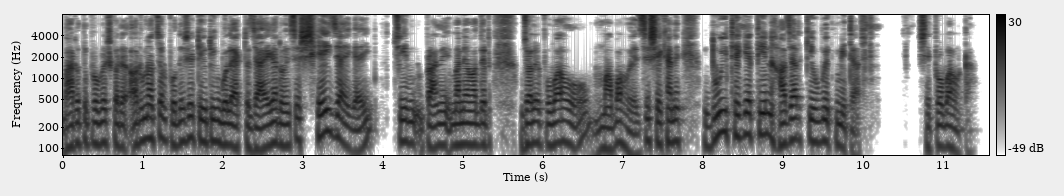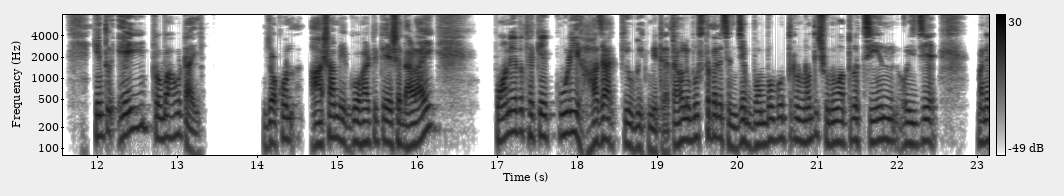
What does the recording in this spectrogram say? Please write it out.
ভারতে প্রবেশ করে। অরুণাচল প্রদেশে টিউটিং বলে একটা জায়গা রয়েছে। সেই জায়গায় চীন প্রাণী মানে আমাদের জলের প্রবাহ মাপা হয়েছে। সেখানে দুই থেকে তিন হাজার কিউবিক মিটার সেই প্রবাহটা। কিন্তু এই প্রবাহটাই যখন আসামে গুয়াহাটিতে এসে দাঁড়ায়, পনেরো থেকে কুড়ি হাজার কিউবিক মিটার। তাহলে বুঝতে পেরেছেন যে ব্রহ্মপুত্র নদী শুধুমাত্র চীন ওই যে মানে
